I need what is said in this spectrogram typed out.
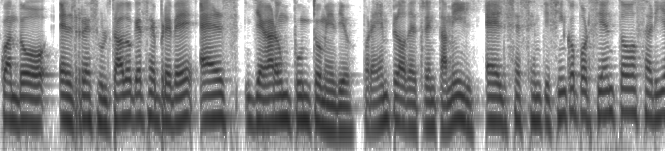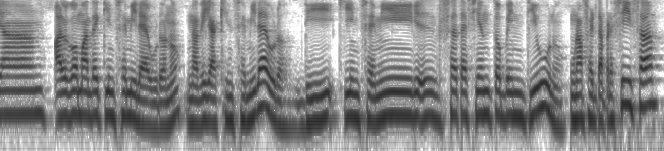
cuando el resultado que se prevé es llegar a un punto medio. Por ejemplo, de 30.000, el 65% serían algo más de 15.000 euros, ¿no? No digas 15.000 euros, di 15.721. Una oferta precisa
